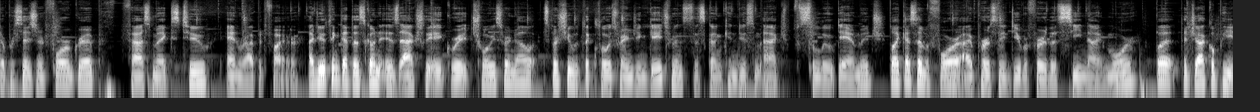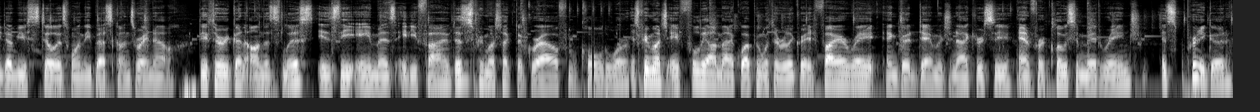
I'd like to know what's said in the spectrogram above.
the precision foregrip, fast mags 2, and rapid fire. I do think that this gun is actually a great choice right now, especially with the close range engagements, this gun can do some absolute damage. But like I said before, I personally do prefer the C9 more, but the Jackal PDW still is one of the best guns right now. The third gun on this list is the AMES 85. This is pretty much like the Grau from Cold War. It's pretty much a fully automatic weapon with a really great fire rate and good damage and accuracy, and for close and mid range, it's pretty good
